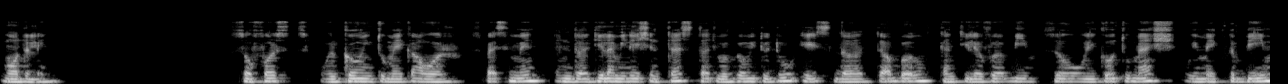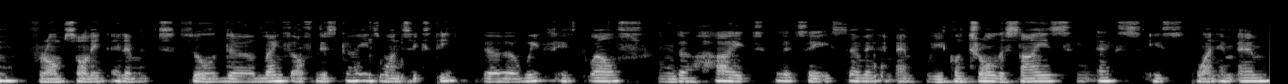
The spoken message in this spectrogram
modeling. So first we're going to make our specimen and the delamination test that we're going to do is the double cantilever beam. So we go to mesh, we make the beam from solid elements. So the length of this guy is 160, the width is 12 and the height let's say 7 mm. We control the size in x is 1 mm,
